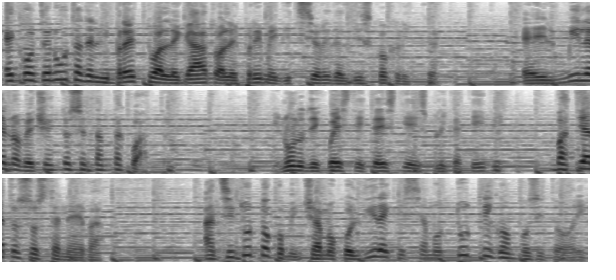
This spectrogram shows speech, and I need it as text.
è contenuta nel libretto allegato alle prime edizioni del disco Click. È il 1974. In uno di questi testi esplicativi, Battiato sosteneva Anzitutto cominciamo col dire che siamo tutti compositori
